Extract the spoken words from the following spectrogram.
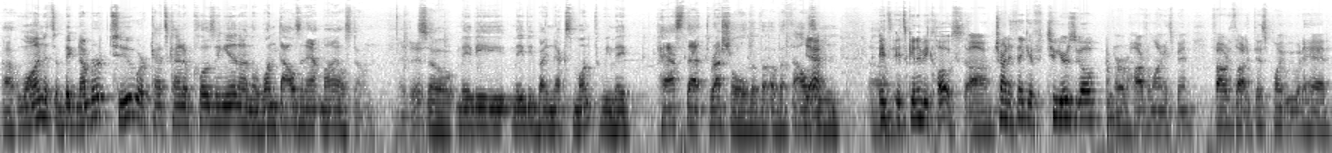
Uh, one, it's a big number. Two, we're it's kind of closing in on the 1,000 app milestone. So maybe maybe by next month we may pass that threshold of of a thousand. um, It's it's going to be close. Uh, I'm trying to think if two years ago or however long it's been, if I would have thought at this point we would have had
